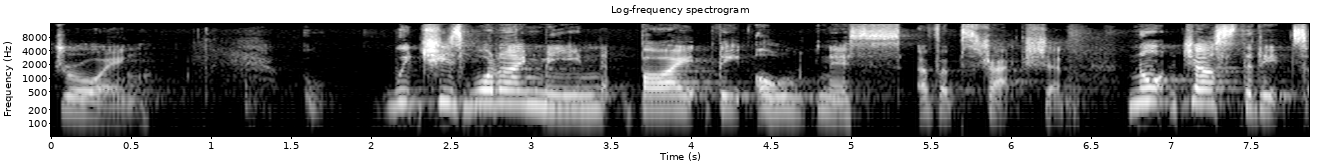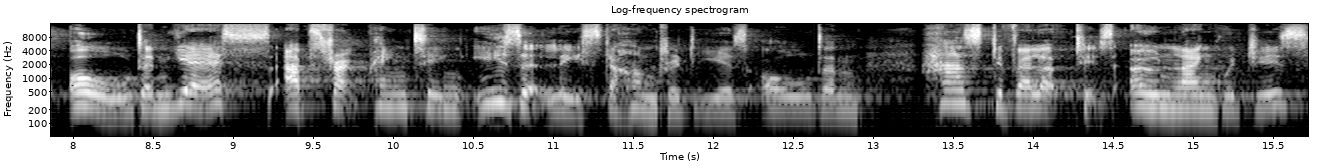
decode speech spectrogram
drawing. Which is what I mean by the oldness of abstraction. Not just that it's old, and yes, abstract painting is at least 100 years old and has developed its own languages,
